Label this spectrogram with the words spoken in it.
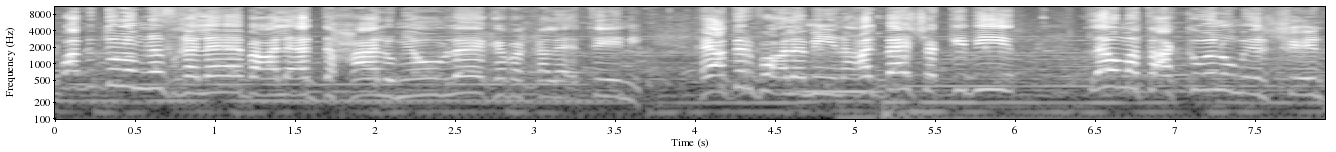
وبعدين دول ناس غلابة على قد حالهم. يا مولاي كيف خلقتني. هيعترفوا على مين؟ على الباشا الكبير. لو ما تعكموا لهم قرشين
